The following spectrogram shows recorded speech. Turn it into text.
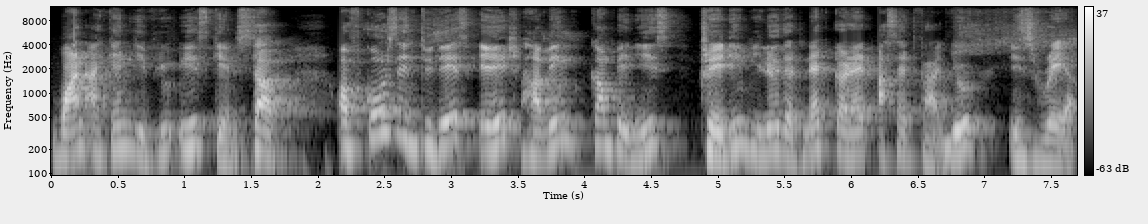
one I can give you is GameStop. Of course, in today's age, having companies trading below the net current asset value is rare.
